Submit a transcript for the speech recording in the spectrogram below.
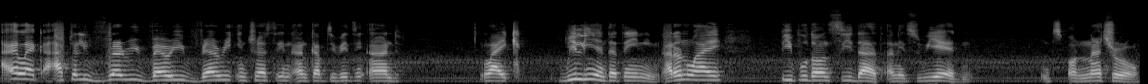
I like actually very, very, very interesting and captivating, and like really entertaining. I don't know why people don't see that, and it's weird. It's unnatural.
